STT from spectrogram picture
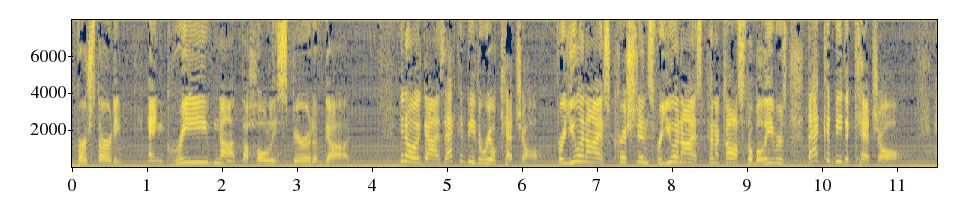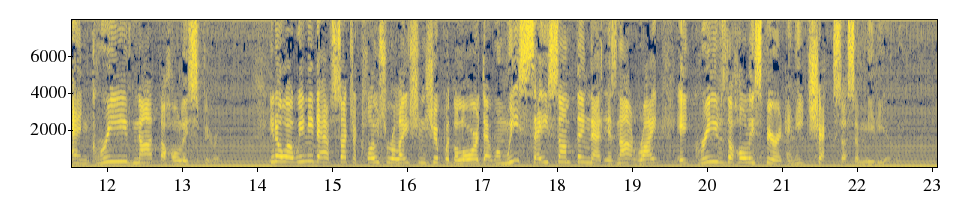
Verse 30, and grieve not the Holy Spirit of God. You know what, guys, that could be the real catch all. For you and I as Christians, for you and I as Pentecostal believers, that could be the catch all. And grieve not the Holy Spirit. You know what? We need to have such a close relationship with the Lord that when we say something that is not right, it grieves the Holy Spirit and He checks us immediately.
